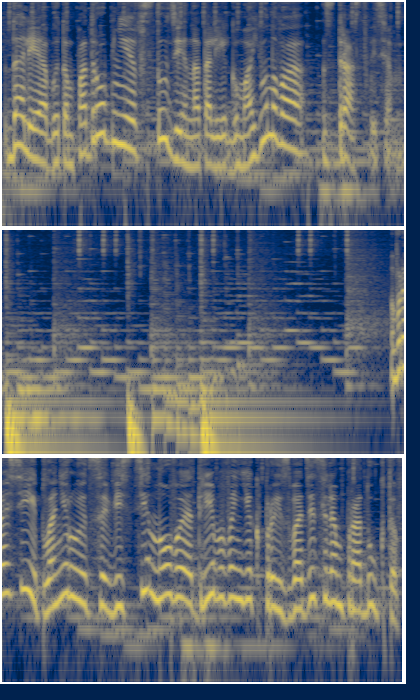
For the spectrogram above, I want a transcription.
Далее об этом подробнее в студии Наталья Гамаюнова. Здравствуйте! Здравствуйте! В России планируется ввести новое требование к производителям продуктов.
